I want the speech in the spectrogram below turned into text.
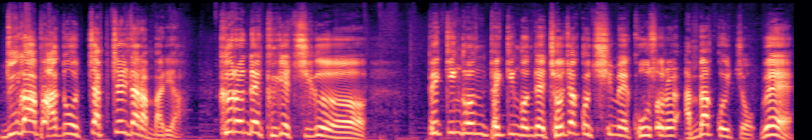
누가 봐도 짭젤다란 말이야. 그런데 그게 지금 뺏긴 건 뺏긴 건데 저작권 침해 고소를 안 받고 있죠. 왜?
